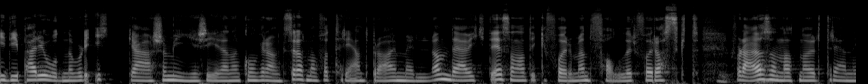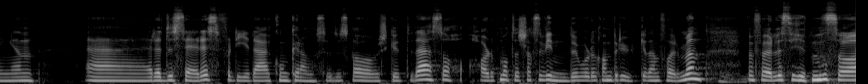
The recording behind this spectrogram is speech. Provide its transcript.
i de periodene hvor det ikke er så mye skirenn og konkurranser, at man får trent bra imellom. Det er viktig, sånn at ikke formen faller for raskt. For det er jo sånn at når treningen eh, reduseres fordi det er konkurranser og du skal ha overskudd til det, så har du på en måte et slags vindu hvor du kan bruke den formen. Men før eller siden så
